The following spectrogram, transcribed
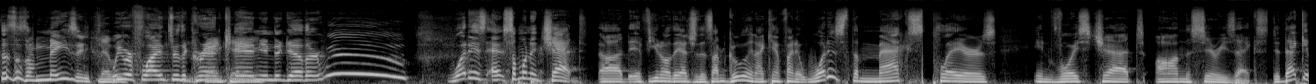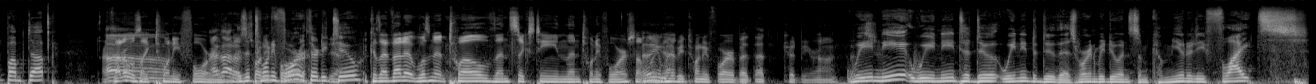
This is amazing. Yeah, we, we- were flying through the Grand, Grand Canyon. Canyon. together. Woo! What is uh, someone in chat? Uh, if you know the answer to this, I'm googling. I can't find it. What is the max players in voice chat on the Series X? Did that get bumped up? I thought it was like 24. I thought it Is was it 24 or 24? 32? because I thought it wasn't it 12, then 16, then 24, I something think it might that. be 24, but that could be wrong. We need we need to do we need to do this. We're going to be doing some community flights.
